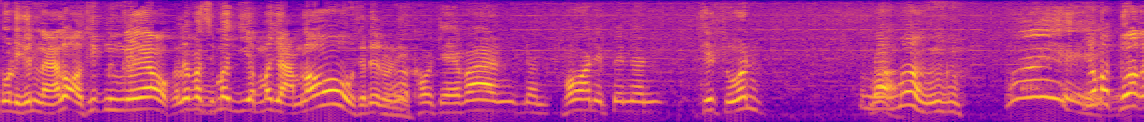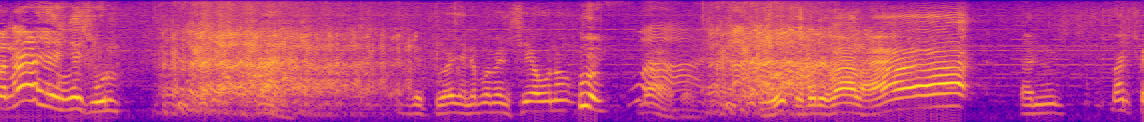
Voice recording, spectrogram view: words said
บริเห็นหนาเราอาทิตย์หนึงแล้วก็เลยว่าสิมาเยี่ยมมายามเราจะได้หรอนี่เข้าใจว่านั่นพ่อนี่เป็นอันที่สวนแม่นบ่เฮ้ยอย่ามาตัวกันนะไงศูนย์ เด็กตัวอย่างนั้นบ่แม่นเซียวเนาะเฮ้ยบ้าบ่เออก็บ่ได้ว่าล่ะอันมันไป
